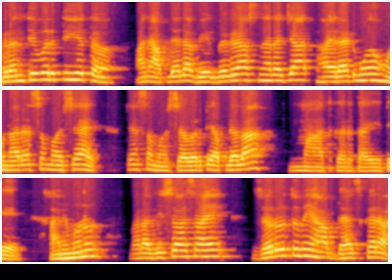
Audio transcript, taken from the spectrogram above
ग्रंथीवरती येतं आणि आपल्याला वेगवेगळ्या असणाऱ्या ज्या थायरॉइडमुळे होणाऱ्या समस्या आहेत त्या समस्यावरती आपल्याला मात करता येते. आणि म्हणून मला विश्वास आहे जरूर तुम्ही हा अभ्यास करा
